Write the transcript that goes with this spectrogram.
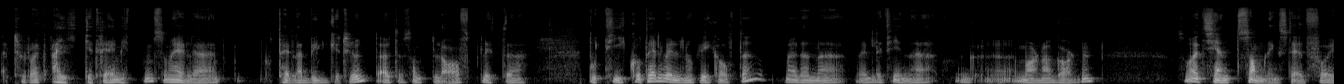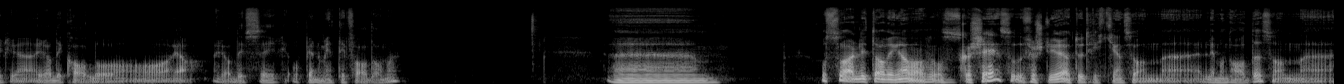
Jeg tror det var et eiketre i midten som hele hotellet er bygget rundt. Det er et sånt lavt, lite butikkhotell, ville nok vi kalt det. Med denne veldig fine eh, Marna Garden. Som var et kjent samlingssted for eh, radikale og ja, radiser opp gjennom intifadaene. Uh, og så er det litt avhengig av hva som skal skje. Så det første gjør, er at du drikker en sånn eh, limonade sånn, eh,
